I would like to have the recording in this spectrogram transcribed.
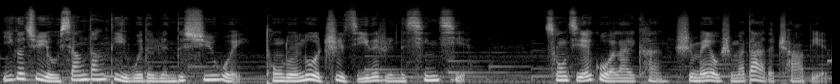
一个具有相当地位的人的虚伪，同沦落至极的人的亲切，从结果来看是没有什么大的差别的。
